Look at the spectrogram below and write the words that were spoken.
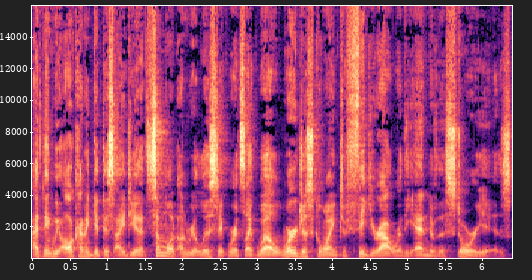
I think we all kind of get this idea that's somewhat unrealistic, where it's like, well, we're just going to figure out where the end of the story is,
